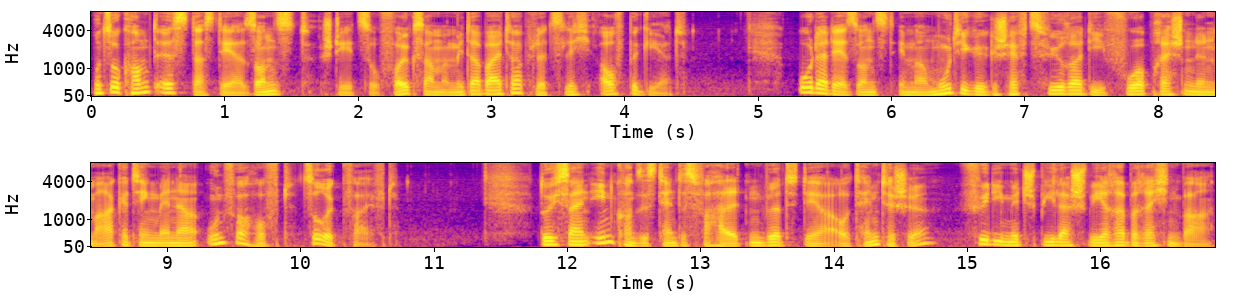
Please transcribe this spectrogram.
Und so kommt es, dass der sonst stets so folgsame Mitarbeiter plötzlich aufbegehrt. Oder der sonst immer mutige Geschäftsführer die vorpreschenden Marketingmänner unverhofft zurückpfeift. Durch sein inkonsistentes Verhalten wird der authentische für die Mitspieler schwerer berechenbar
